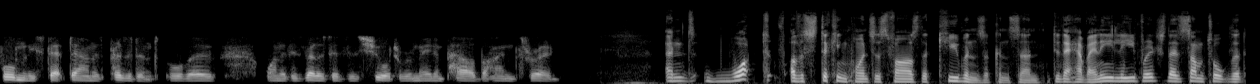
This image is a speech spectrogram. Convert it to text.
formally step down as president, although one of his relatives is sure to remain in power behind the throne. And what are the sticking points as far as the Cubans are concerned? Do they have any leverage? There's some talk that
